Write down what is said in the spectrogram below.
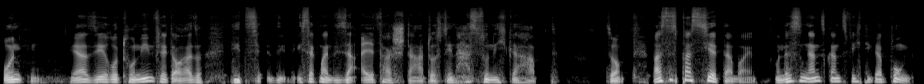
unten. Ja, Serotonin vielleicht auch. Also, die, ich sag mal, dieser Alpha-Status, den hast du nicht gehabt. So, was ist passiert dabei? Und das ist ein ganz, ganz wichtiger Punkt.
